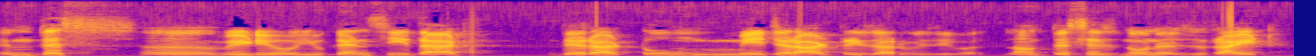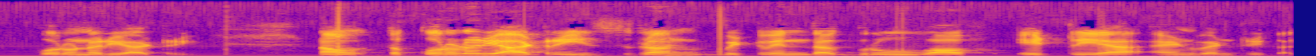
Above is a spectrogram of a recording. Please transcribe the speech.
in this uh, video you can see that there are two major arteries are visible. Now this is known as right coronary artery. Now the coronary arteries run between the groove of atria and ventricle.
